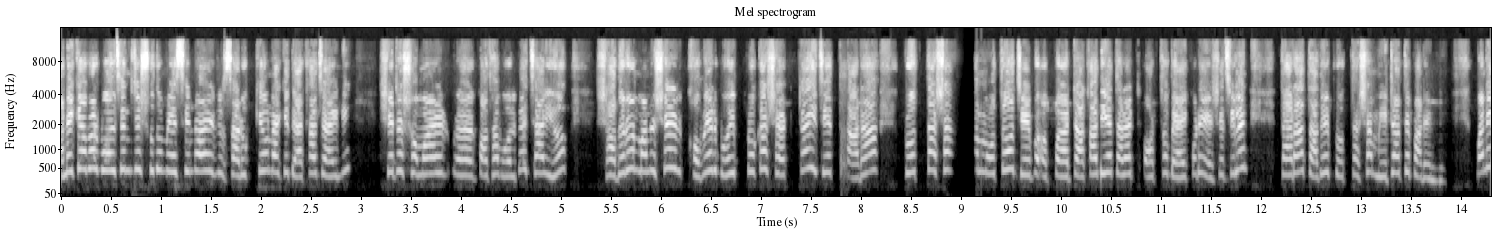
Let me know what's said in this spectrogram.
অনেকে আবার বলছেন যে শুধু মেসি নয়, শাহরুখকেও নাকি দেখা যায়নি। সেটা সময়ের কথা বলবে। যাই হোক সাধারণ মানুষের ক্ষোভের বহিঃপ্রকাশ একটাই যে তারা প্রত্যাশা মতো যে টাকা দিয়ে তারা অর্থ ব্যয় করে এসেছিলেন, তারা তাদের প্রত্যাশা মেটাতে পারেননি। মানে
